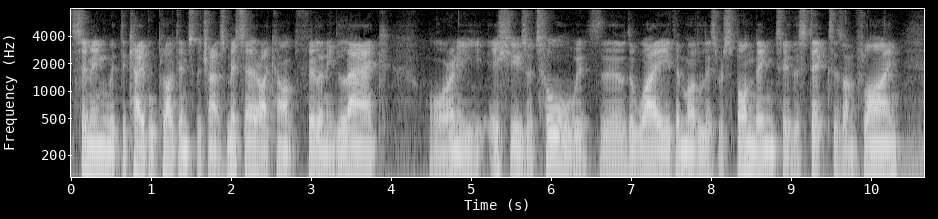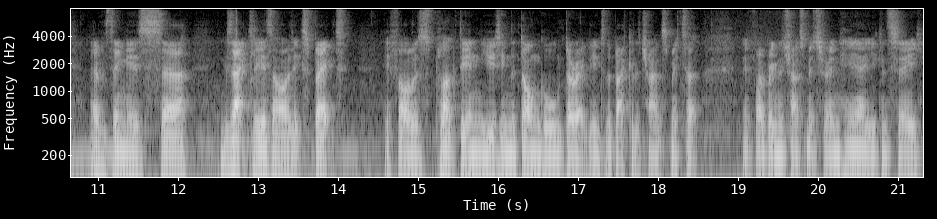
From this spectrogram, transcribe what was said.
simming with the cable plugged into the transmitter. I can't feel any lag or any issues at all with the, the way the model is responding to the sticks as I'm flying. Everything is uh, exactly as I would expect if I was plugged in using the dongle directly into the back of the transmitter. If I bring the transmitter in here you can see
